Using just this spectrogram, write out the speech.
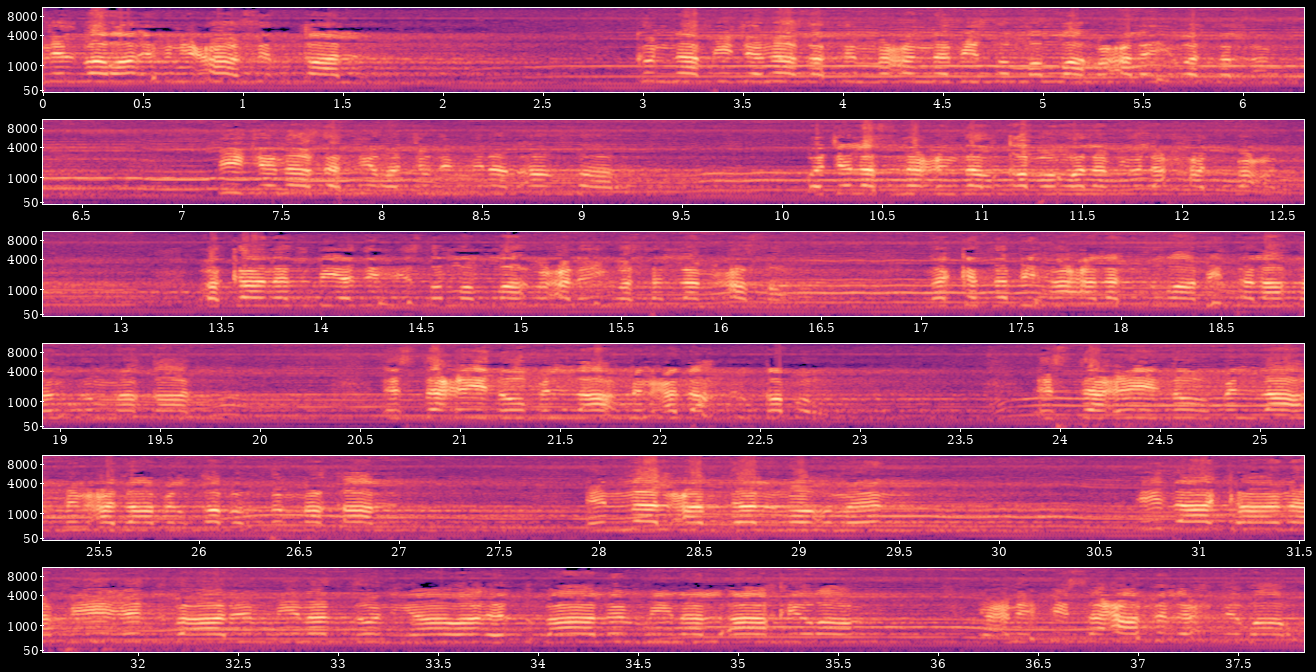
عن البراء بن عازب قال كنا في جنازة مع النبي صلى الله عليه وسلم. في جنازة رجل من الأنصار. وجلسنا عند القبر ولم يلحد بعد. وكانت بيده صلى الله عليه وسلم عصا. نكت بها على التراب ثلاثا ثم قال استعيذوا بالله من عذاب القبر. استعيذوا بالله من عذاب القبر. ثم قال إن العبد المؤمن إذا كان في إدبار من الدنيا وإقبال من الآخرة يعني في ساعات الاحتضار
